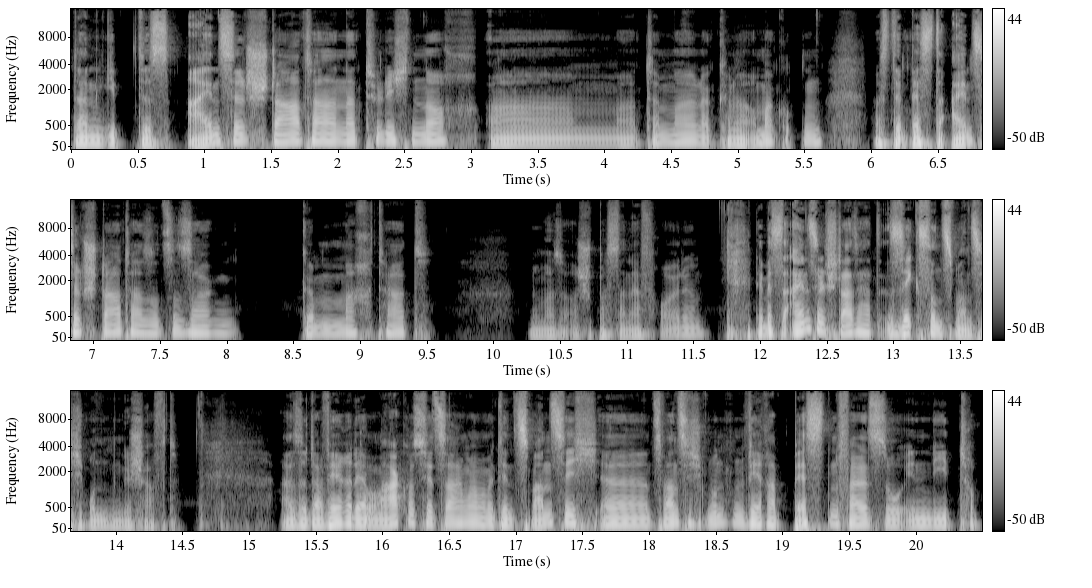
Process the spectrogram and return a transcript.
Dann gibt es Einzelstarter natürlich noch. Ähm, warte mal, da können wir auch mal gucken, was der beste Einzelstarter sozusagen gemacht hat. Nur mal so aus Spaß an der Freude. Der beste Einzelstarter hat 26 Runden geschafft. Also da wäre der Markus jetzt, sagen wir mal, mit den 20, äh, 20 Runden wäre er bestenfalls so in die Top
